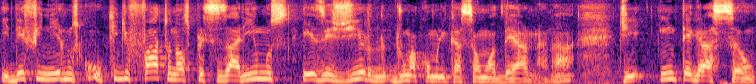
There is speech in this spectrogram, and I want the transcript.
e definirmos o que de fato nós precisaríamos exigir de uma comunicação moderna, né? de integração.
